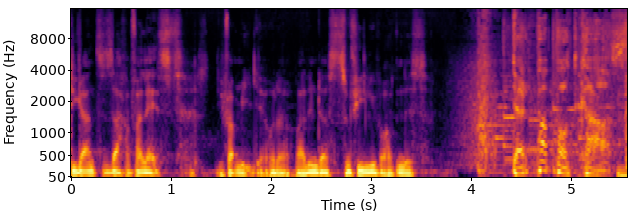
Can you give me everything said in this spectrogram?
die ganze Sache verlässt, die Familie, oder weil ihm das zu viel geworden ist. Der Pop-Podcast.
